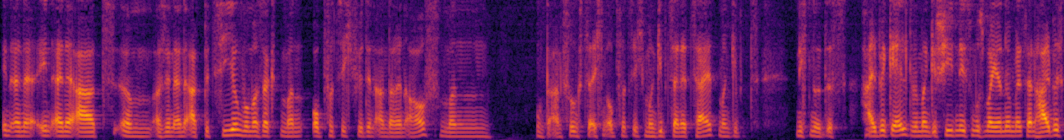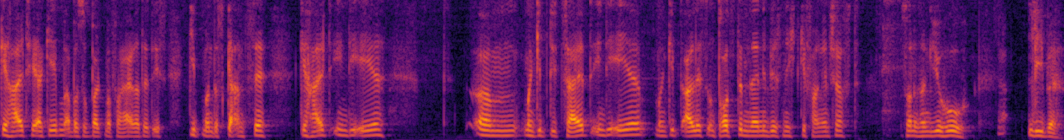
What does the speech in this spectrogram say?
in eine, in eine Art, ähm, also in eine Art Beziehung, wo man sagt, man opfert sich für den anderen auf, man unter Anführungszeichen opfert sich, man gibt seine Zeit, man gibt nicht nur das halbe Geld, wenn man geschieden ist, muss man ja nur mehr sein halbes Gehalt hergeben, aber sobald man verheiratet ist, gibt man das ganze Gehalt in die Ehe. Ähm, man gibt die Zeit in die Ehe, man gibt alles und trotzdem nennen wir es nicht Gefangenschaft, sondern sagen Juhu, ja. Liebe.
